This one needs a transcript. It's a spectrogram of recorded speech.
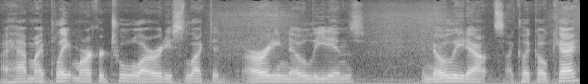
I have my plate marker tool already selected I already know lead ins and no lead outs I click OK.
